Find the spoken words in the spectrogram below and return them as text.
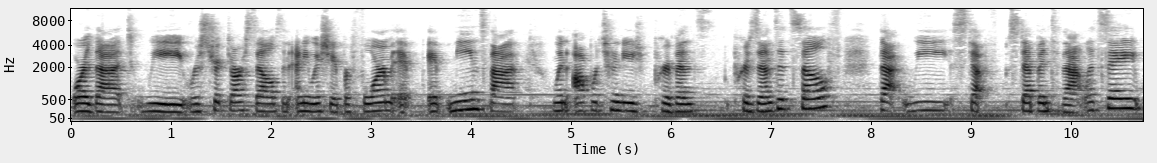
or that we restrict ourselves in any way, shape, or form. It, it means that when opportunity prevents presents itself that we step step into that let's say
